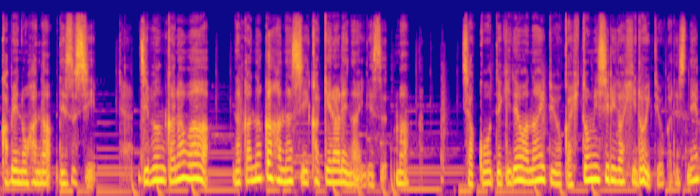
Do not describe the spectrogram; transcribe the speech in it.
壁の花ですし自分からはなかなか話しかけられないです。まあ社交的ではないというか人見知りがひどいというかですね。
